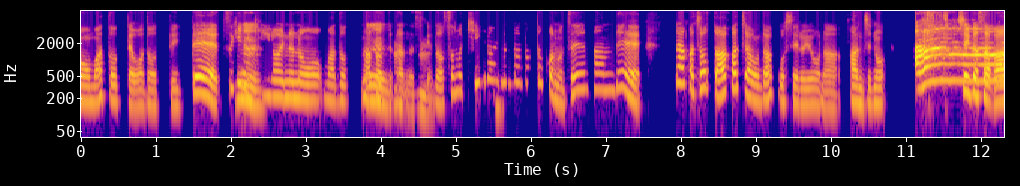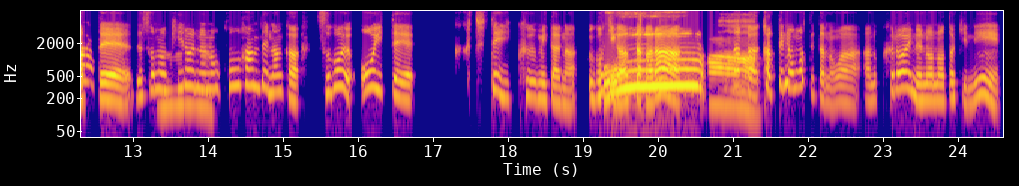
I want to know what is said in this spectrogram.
をまとって踊っていて、次にうん。黄色い布をまとってうん。たんです。けど、その黄色い布のとこの前半で、なんかちょっと赤ちゃんを抱っこしてるような感じのあ仕草があっーて、で、その黄色い布ん。の後半でなんかすごい置いて、朽ちていくみたいな動きがあったから、なんか。勝手に思ってたのは、あの黒い布の時に、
